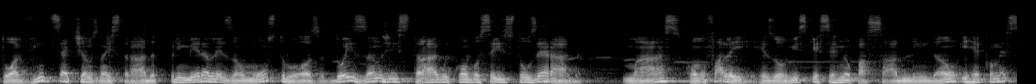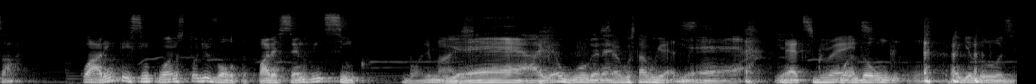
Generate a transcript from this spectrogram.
tô há 27 anos na estrada, primeira lesão monstruosa, dois anos de estrago e com vocês estou zerada. Mas, como falei, resolvi esquecer meu passado lindão e recomeçar. 45 anos estou de volta, parecendo 25. Bom demais. Yeah, aí é o Guga, né? Esse é o Gustavo Guedes. Yeah, That's great. Mandou um, um hang.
